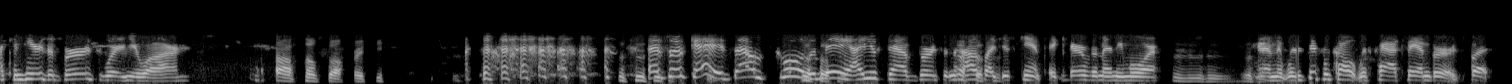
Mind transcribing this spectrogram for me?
I can hear the birds where you are. Oh, I'm sorry. That's okay. It sounds cool to me. I used to have birds in the house. I just can't take care of them anymore, and it was difficult with cats and birds. But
